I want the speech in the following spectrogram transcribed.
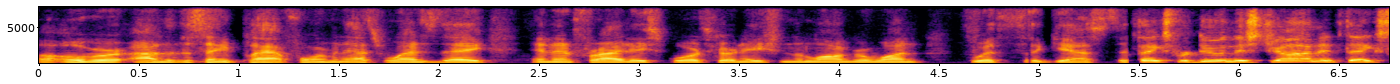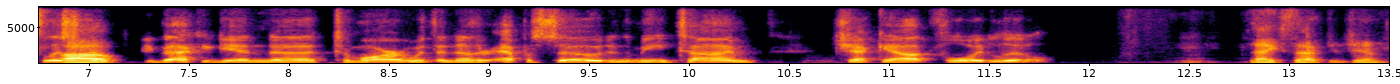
uh, over onto the same platform, and that's Wednesday. And then Friday, Sports Card Nation, the longer one with the guests. Thanks for doing this, John, and thanks, listener. Uh, be back again uh, tomorrow with another episode. In the meantime, check out Floyd Little. Thanks, Dr. Jim.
